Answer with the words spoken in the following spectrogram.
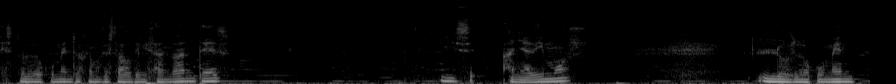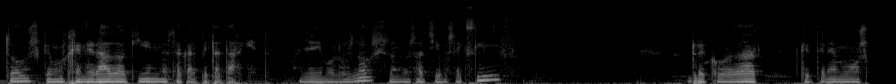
estos documentos que hemos estado utilizando antes. Y añadimos los documentos que hemos generado aquí en nuestra carpeta target. Añadimos los dos, son los archivos xlif. Recordad que tenemos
